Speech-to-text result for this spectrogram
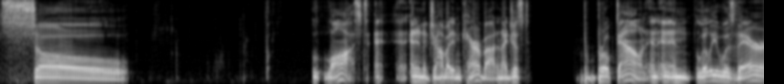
so lost and, in a job I didn't care about. And I just b- broke down. And, and, and, Lily was there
